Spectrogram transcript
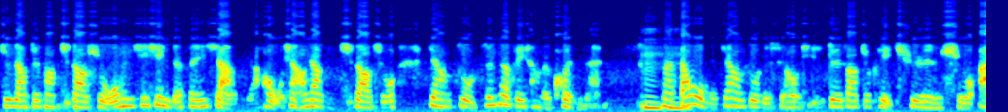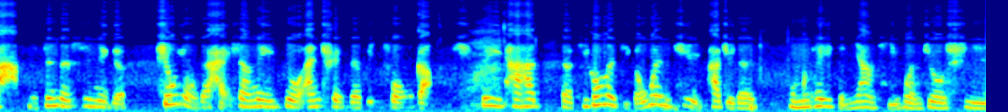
就让对方知道说，我很谢谢你的分享，然后我想要让你知道说，这样做真的非常的困难。嗯，那当我们这样做的时候，其实对方就可以确认说，啊，你真的是那个。汹涌的海上那一座安全的避风港，所以他呃提供了几个问句，他觉得我们可以怎么样提问？就是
